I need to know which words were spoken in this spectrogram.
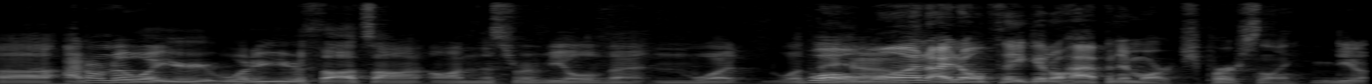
Uh, I don't know what your what are your thoughts on, on this reveal event and what what they Well, one, I don't think it'll happen in March. Personally, You-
